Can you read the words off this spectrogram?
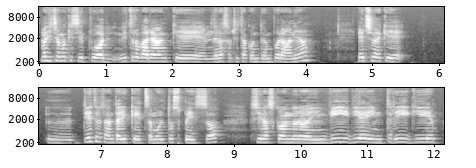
ma diciamo che si può ritrovare anche nella società contemporanea, e cioè che eh, dietro tanta ricchezza molto spesso si nascondono invidie, intrighi,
